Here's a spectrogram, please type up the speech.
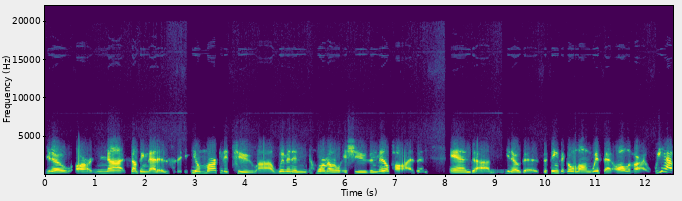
you know, are not something that is, you know, marketed to uh, women and hormonal issues and menopause and and um, you know the the things that go along with that. All of our we have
